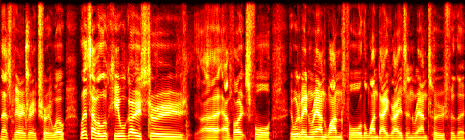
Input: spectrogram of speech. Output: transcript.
That's very very true. Well, let's have a look here. We'll go through uh, our votes for. It would have been round one for the one day grades and round two for the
